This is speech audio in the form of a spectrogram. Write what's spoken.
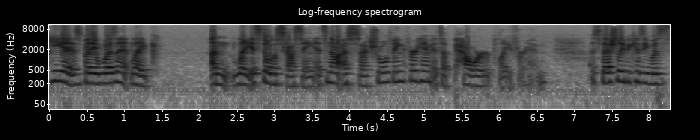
he is, but it wasn't like, um, like it's still disgusting. It's not a sexual thing for him. It's a power play for him. Especially because he was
